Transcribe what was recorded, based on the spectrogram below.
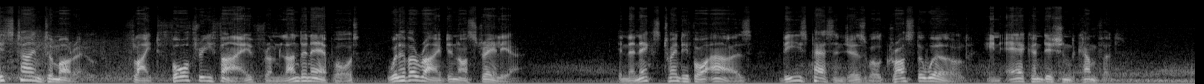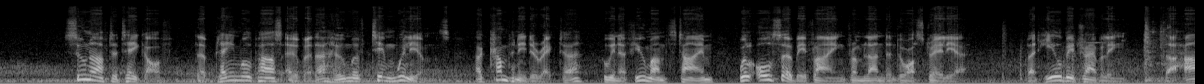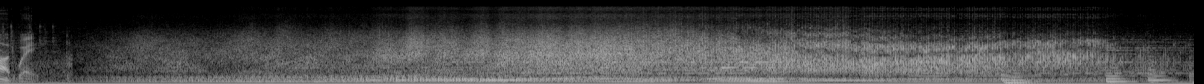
This time tomorrow, Flight 435 from London Airport will have arrived in Australia. In the next 24 hours, these passengers will cross the world in air-conditioned comfort. Soon after takeoff, the plane will pass over the home of Tim Williams, a company director who in a few months' time will also be flying from London to Australia. But he'll be travelling the hard way.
